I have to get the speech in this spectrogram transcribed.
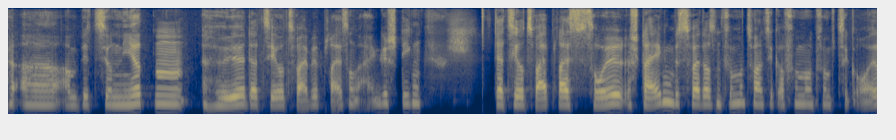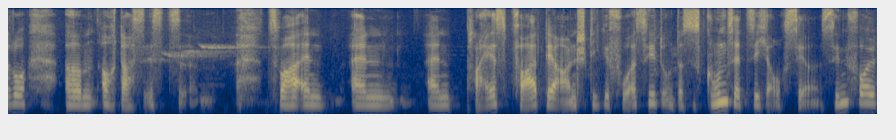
äh, ambitionierten Höhe der CO2-Bepreisung eingestiegen. Der CO2-Preis soll steigen bis 2025 auf 55 Euro. Ähm, auch das ist äh, zwar ein, ein, ein Preispfad, der Anstiege vorsieht und das ist grundsätzlich auch sehr sinnvoll,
